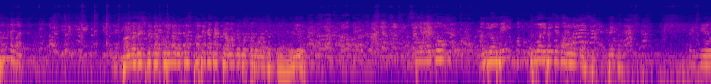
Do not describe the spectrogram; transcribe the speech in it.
ধন্যবাদ। বাংলাদেশ বেতার খুলনার উপস্থাপিকা থাকতে আমাকে উপস্থাপনা করতে হয় আসসালামু আলাইকুম। আমি রবি ফুটবল ইভেন্টে কর্মরত আছি। থ্যাংক ইউ থ্যাংক ইউ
